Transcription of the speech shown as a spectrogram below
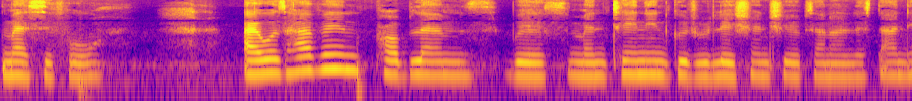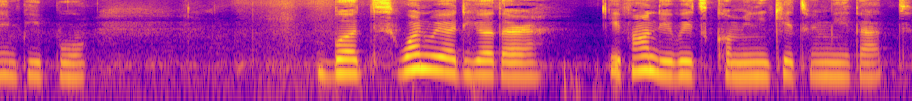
merciful. I was having problems with maintaining good relationships and understanding people. But one way or the other, he found a way to communicate with me that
